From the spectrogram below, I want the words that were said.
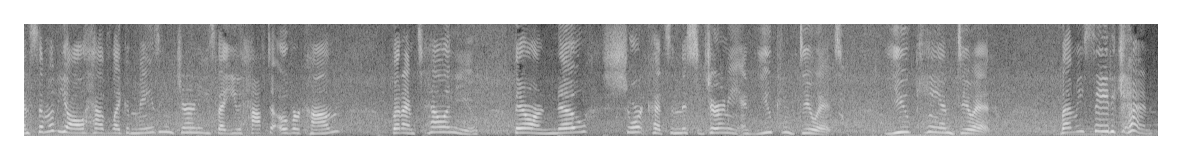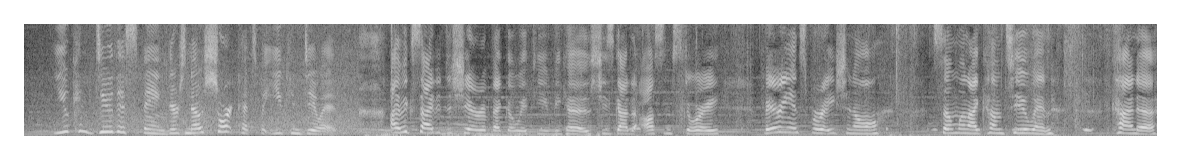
And some of y'all have like amazing journeys that you have to overcome. But I'm telling you, there are no shortcuts in this journey and you can do it. You can do it. Let me say it again. You can do this thing. There's no shortcuts, but you can do it. I'm excited to share Rebekah with you because she's got an awesome story, very inspirational, someone I come to and kind of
